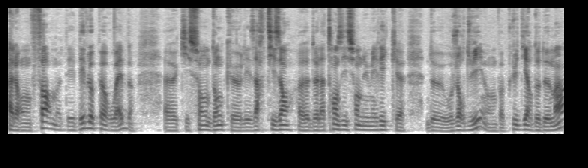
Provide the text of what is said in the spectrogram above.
Alors, on forme des développeurs web euh, qui sont donc euh, les artisans euh, de la transition numérique d'aujourd'hui. On ne va plus dire de demain.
